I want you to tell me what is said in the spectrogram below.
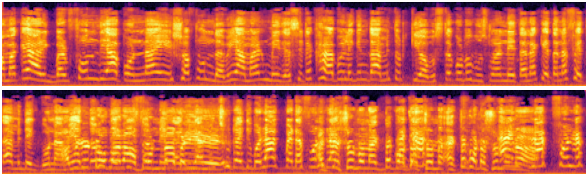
আমাকে আরেকবার ফোন দিয়ে আপন না এসব ফোন দিবি আমার মেজাজ এটা খারাপ হলে কিন্তু আমি তোর কি অবস্থা করব বুঝব না নেতা না কেতা না ফেতা আমি দেখব না। আমি তোমার আপন না নেতাগিরি, ভাই। আমি ছুটাই দিব। রাখ বেটা ফোন আচ্ছা রাখ। শোনো না একটা কথা আচ্ছা। শোনো একটা কথা শোনো না। রাখ ফোন রাখ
